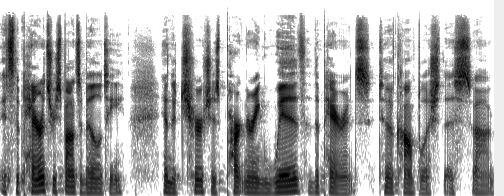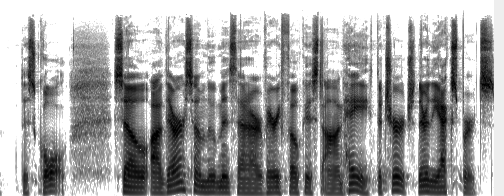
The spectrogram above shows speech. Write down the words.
it's the parents' responsibility, and the church is partnering with the parents to accomplish this uh, this goal. So uh, there are some movements that are very focused on, hey, the church, they're the experts.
